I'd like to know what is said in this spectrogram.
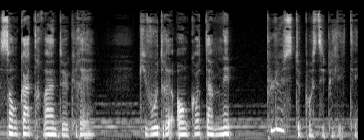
180 degrés, qui voudrait encore t'amener plus de possibilités.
